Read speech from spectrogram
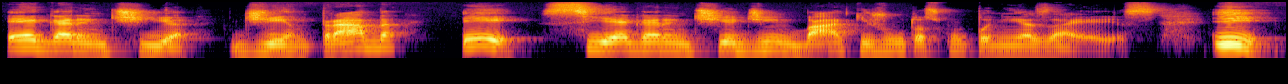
é garantia de entrada e se é garantia de embarque junto às companhias aéreas. E,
